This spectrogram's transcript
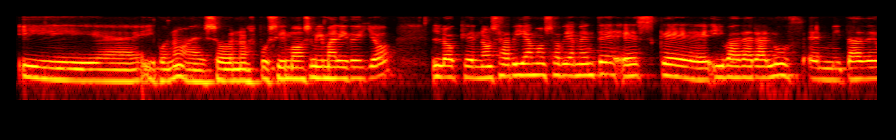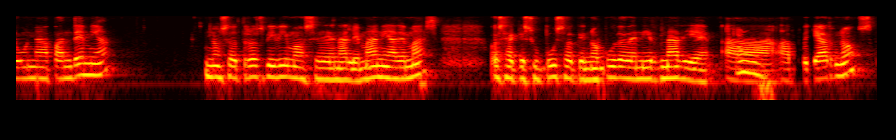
y, eh, y, bueno, a eso nos pusimos mi marido y yo. Lo que no sabíamos obviamente es que iba a dar a luz en mitad de una pandemia. Nosotros vivimos en Alemania además o sea que supuso que no pudo venir nadie a, a apoyarnos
